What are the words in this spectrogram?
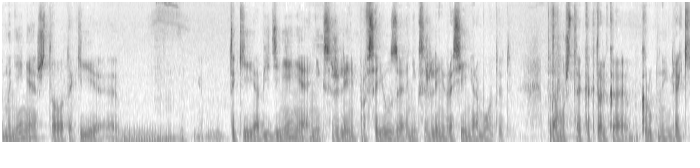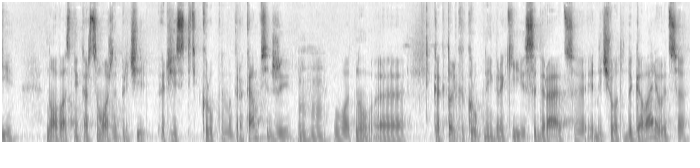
мнение, что такие, э, такие объединения, они, к сожалению, профсоюзы, они, к сожалению, в России не работают. Потому что как только крупные игроки, Ну, а вас, мне кажется, можно причи- причислить к крупным игрокам в CG. Вот. Ну, э, как только крупные игроки собираются и до чего-то договариваются,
